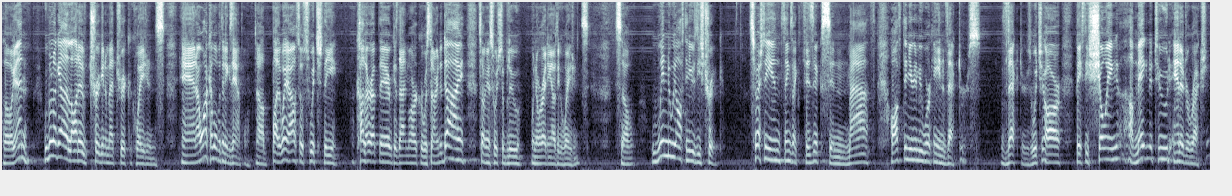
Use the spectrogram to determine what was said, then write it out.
Hello again. We've been looking at a lot of trigonometric equations and I want to come up with an example. Now by the way I also switched the color up there because that marker was starting to die so I'm going to switch to blue when we're writing out the equations. So when do we often use these trig? Especially in things like physics and math, often you're going to be working in vectors. Vectors which are basically showing a magnitude and a direction.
